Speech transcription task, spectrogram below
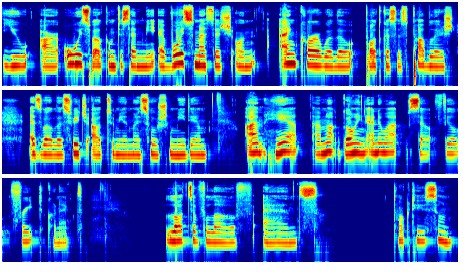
you are always welcome to send me a voice message on Anchor where the podcast is published, as well as reach out to me on my social media. I'm here, I'm not going anywhere, so feel free to connect. Lots of love and talk to you soon.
